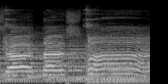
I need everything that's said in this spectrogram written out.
ousadas mãos.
